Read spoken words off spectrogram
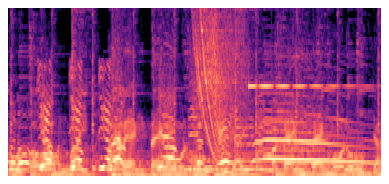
โตก็อ่อนใบฟักแบงแตงโมลูกใหญ่ฟักแบงแตงโมลูกใหญ่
